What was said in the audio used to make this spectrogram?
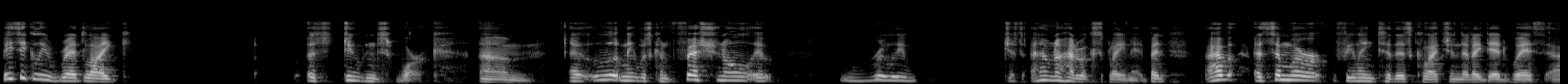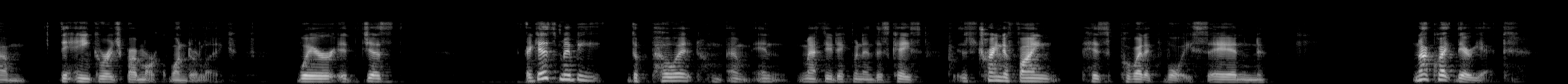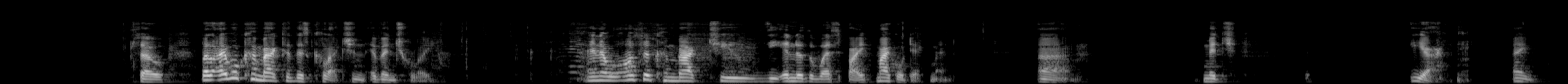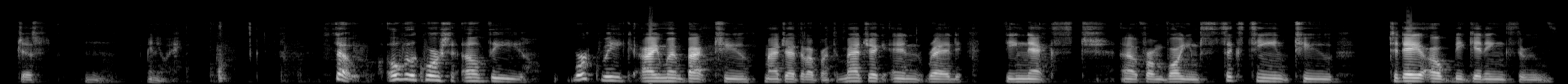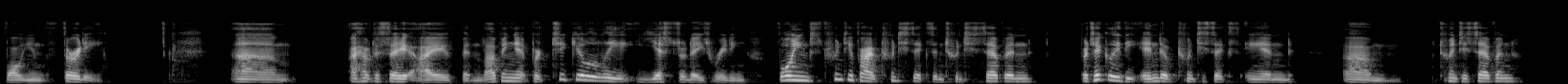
basically read like a student's work. Um, I mean, it was confessional. It really just I don't know how to explain it, but I have a similar feeling to this collection that I did with um, the Anchorage by Mark Wunderlich, where it just I guess maybe the poet um, in Matthew Dickman in this case is trying to find his poetic voice and not quite there yet. So, but I will come back to this collection eventually. And I will also come back to The End of the West by Michael Dickman. Um, which, yeah, I just, hmm, anyway. So, over the course of the work week, I went back to Magi the Labyrinth of Magic and read the next uh, from volume 16 to today I'll be getting through volume 30. Um, I have to say I've been loving it, particularly yesterday's reading volumes 25, 26, and 27, particularly the end of 26 and um, 27.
